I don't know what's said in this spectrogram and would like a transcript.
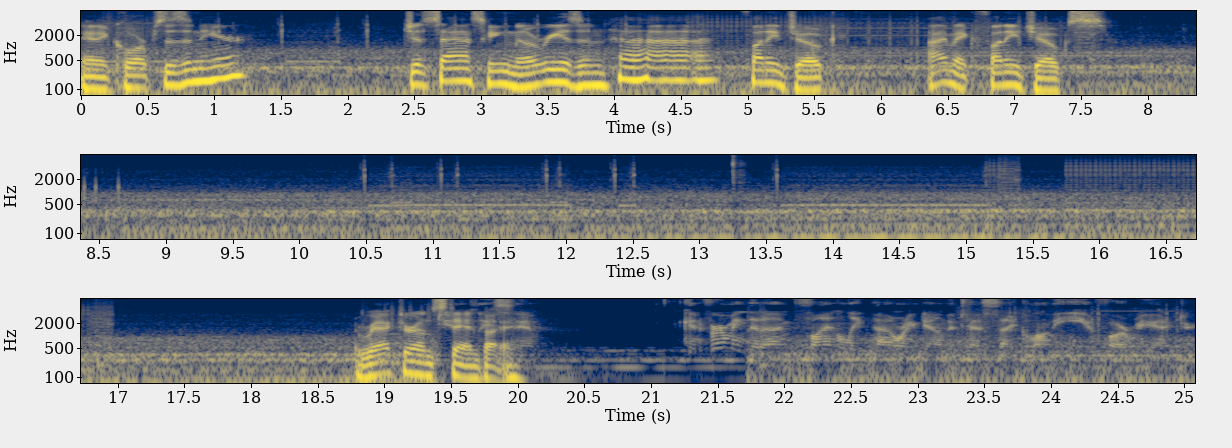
Any corpses in here? Just asking, no reason. Haha. funny joke. I make funny jokes. Reactor on standby. Confirming that I'm finally powering down the test cycle on the EFR reactor.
